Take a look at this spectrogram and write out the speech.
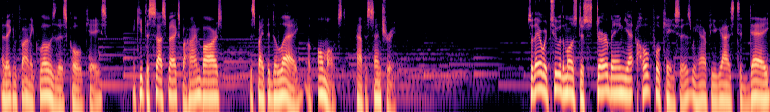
that they can finally close this cold case and keep the suspects behind bars despite the delay of almost half a century. So, there were two of the most disturbing yet hopeful cases we have for you guys today.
